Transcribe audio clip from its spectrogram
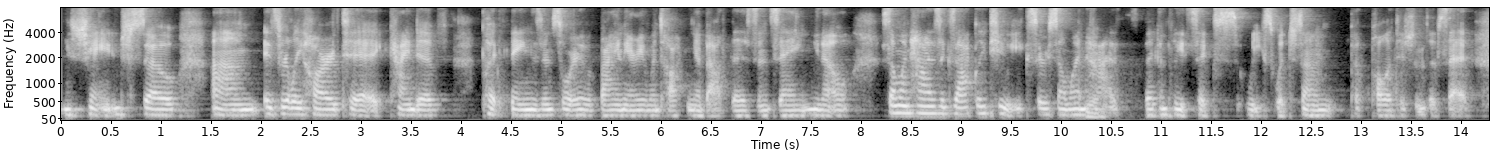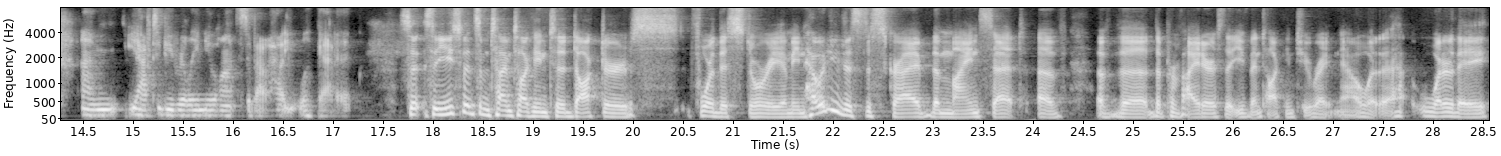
these change. So um, it's really hard to kind of put things in sort of a binary when talking about this and saying, you know, someone has exactly two weeks or someone yeah. has the complete six weeks, which some politicians have said. Um, you have to be really nuanced about how you look at it. So, so you spent some time talking to doctors for this story. I mean, how would you just describe the mindset of of the the providers that you've been talking to right now? What what are they?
